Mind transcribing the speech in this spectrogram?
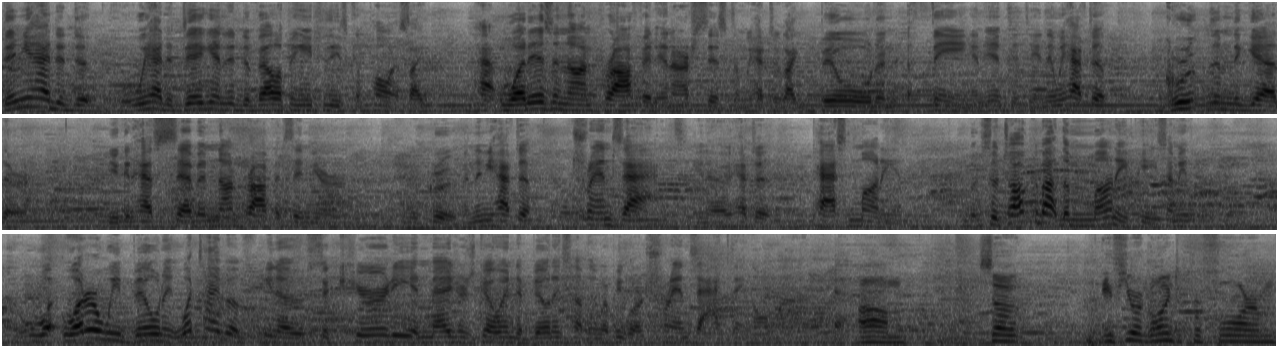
Then you had to do, we had to dig into developing each of these components. Like, ha, what is a nonprofit in our system? We have to like build an, a thing, an entity, and then we have to group them together. You can have seven nonprofits in your, your group, and then you have to transact. You know, you have to pass money. So talk about the money piece. I mean, what, what are we building? What type of you know security and measures go into building something where people are transacting online? Yeah. Um, so, if you're going to perform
